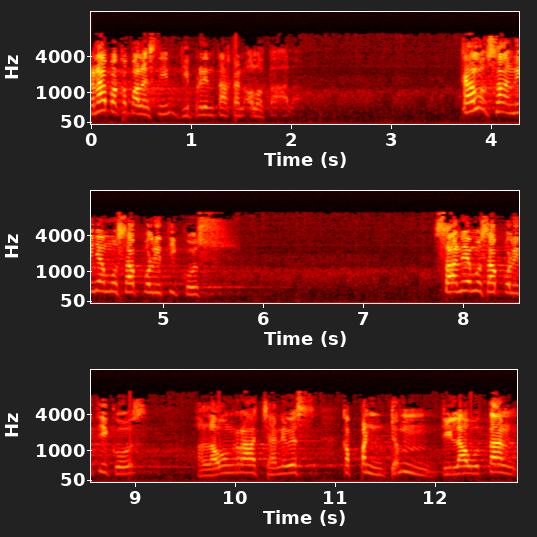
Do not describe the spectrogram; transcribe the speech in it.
Kenapa ke Palestina? Diperintahkan Allah Ta'ala. Kalau seandainya Musa politikus, seandainya Musa politikus, lawang raja wis kependem di lautan,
